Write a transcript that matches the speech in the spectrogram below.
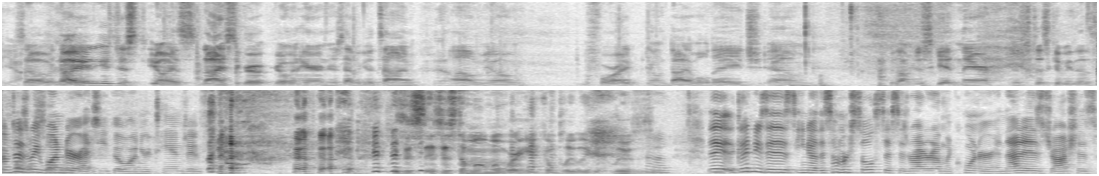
Yeah. So no, it- it's just you know it's nice to go, go in here and just have a good time. Yeah. Um, you know, before I you know die of old age. Um, because I'm just getting there. This, this could be the. Sometimes we final wonder as you go on your tangents. is this is this the moment where he completely loses it? Uh, the good news is, you know, the summer solstice is right around the corner, and that is Josh's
